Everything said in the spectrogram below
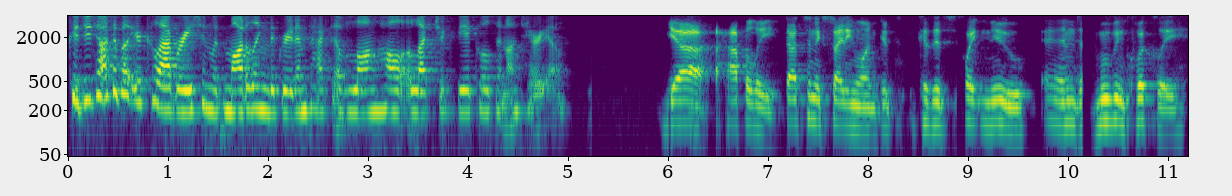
Could you talk about your collaboration with modeling the grid impact of long haul electric vehicles in Ontario? Yeah, happily. That's an exciting one because it's quite new and moving quickly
